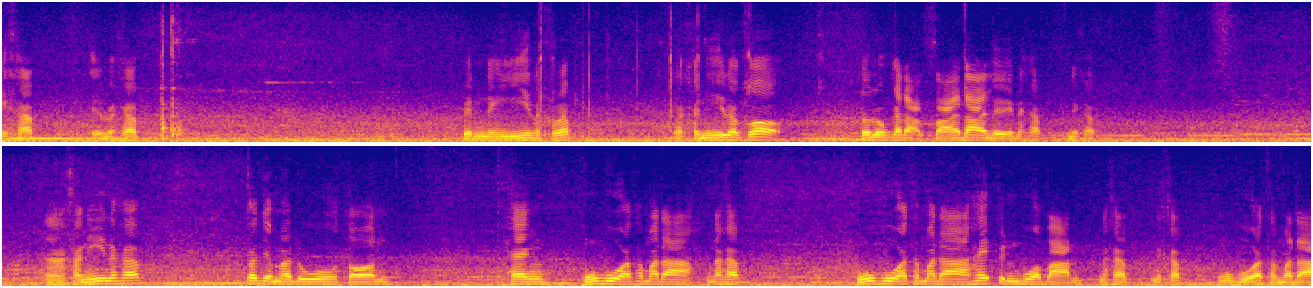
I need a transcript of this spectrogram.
นี่ครับ เห็นไหมครับ เป็นอย่างนี้นะครับแล้วคราวนี้เราก็จะลงกระดาษทรายได้เลยนะครับนี่ครับอ่าคราวนี้นะครับ ก็จะมาดูตอนแทงหูบัวธรรมดานะครับ หูบัวธรรมดาให้เป็นบัวบานนะครับนะครับ หูบัวธรรมดา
